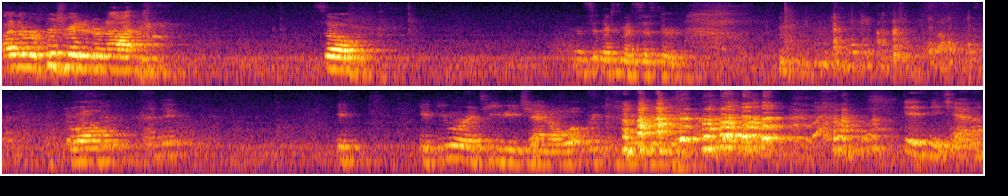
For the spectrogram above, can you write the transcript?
Either refrigerated or not. So, I'm going to sit next to my sister. Well, if, if you were a TV channel, what would you be? Disney Channel.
